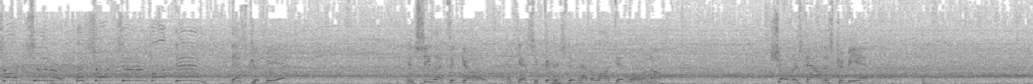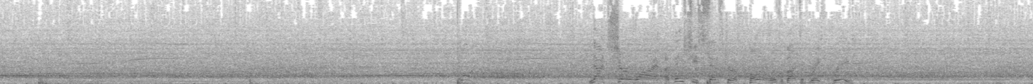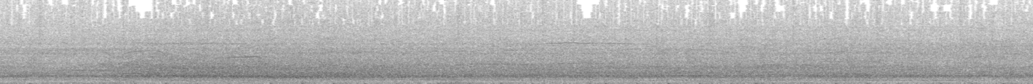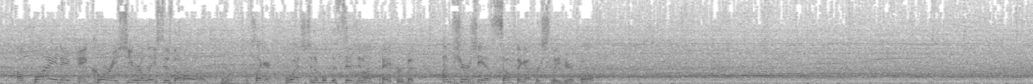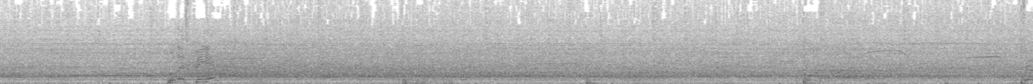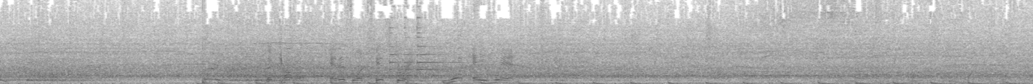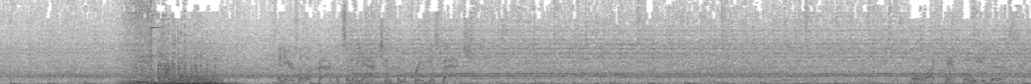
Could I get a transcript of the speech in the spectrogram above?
Sharpshooter! The sharpshooter's locked in! This could be it. And she lets it go. I guess she figured she didn't have it locked in well enough. Shoulders down, this could be it. Not sure why. I think she sensed her opponent was about to break free. She releases the hold. It's like a questionable decision on paper, but I'm sure she has something up her sleeve here, Cole. Will this be it? One's history. What a win. And here's a look back at some of the action from the previous match. Oh, I can't believe this.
